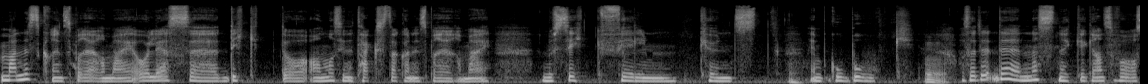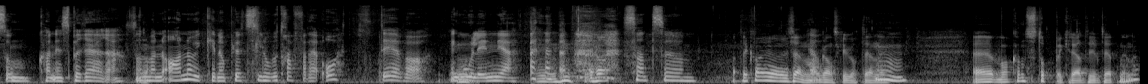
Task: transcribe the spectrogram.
mennesker inspirerer meg. Å lese dikt og andre sine tekster kan inspirere meg. Musikk, film, kunst, en god bok. Altså, det, det er nesten ikke grenser for hva som kan inspirere. Så Man aner jo ikke når plutselig noe treffer deg. 'Å, det var en god linje'. Sant, så Ja, det kan jeg kjenne meg Ja. ganske godt igjen i. Eh, hva kan stoppe kreativiteten din? da?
